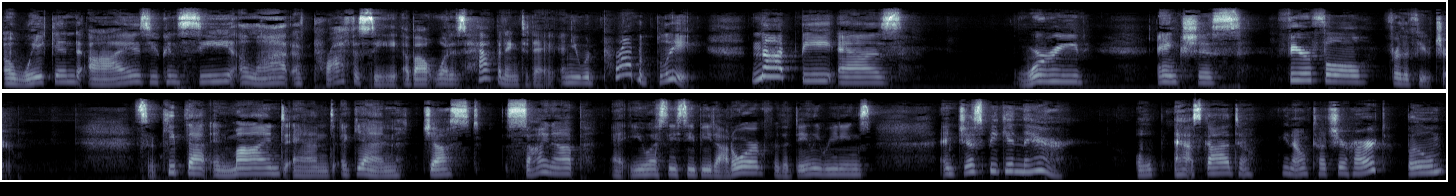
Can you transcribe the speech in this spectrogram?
awakened eyes, you can see a lot of prophecy about what is happening today. And you would probably not be as worried, anxious, fearful for the future. So keep that in mind. And again, just sign up at usccb.org for the daily readings and just begin there. Ask God to, you know, touch your heart. Boom.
